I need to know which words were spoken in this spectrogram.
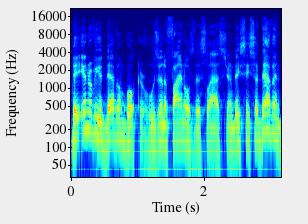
They interviewed Devin Booker, who's in the finals this last year, and they say, So, Devin,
